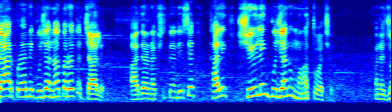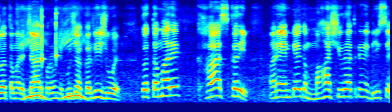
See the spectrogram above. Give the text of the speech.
ચાર પ્રહરની પૂજા ન કરો તો ચાલે. આદ્રા નક્ષત્રના દિવસે ખાલી શિવલિંગ પૂજાનું મહત્વ છે. અને જો તમારે ચાર પર્વની પૂજા કરવી જ હોય તો તમારે ખાસ કરી અને એમ કહેવાય કે મહાશિવરાત્રિના દિવસે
